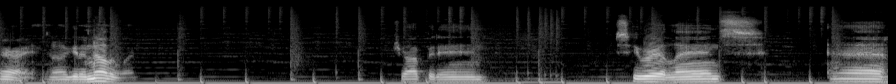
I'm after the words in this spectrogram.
Alright and I'll get another one. Drop it in. See where it lands. Uh,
